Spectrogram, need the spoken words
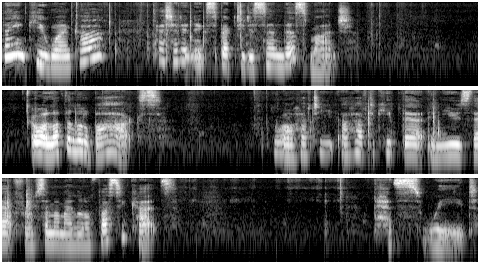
Thank you, Wenka. Gosh, I didn't expect you to send this much. Oh, I love the little box. Well, I'll have to I'll have to keep that and use that for some of my little fussy cuts. That's sweet.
